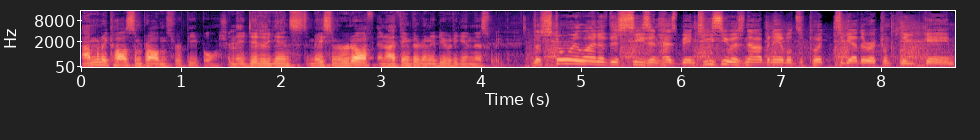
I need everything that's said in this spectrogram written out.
I'm going to cause some problems for people. And they did it against Mason Rudolph, and I think they're going to do it again this week. The storyline of this season has been TCU has not been able to put together a complete game.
